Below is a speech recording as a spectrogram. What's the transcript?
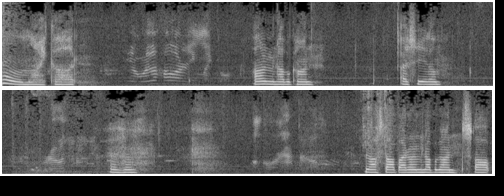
Oh my god. Yeah, where the hell are you, Michael? I don't even have a gun. I see them. Really? Uh huh. I'm going after them. No, stop. I don't even have a gun. Stop.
